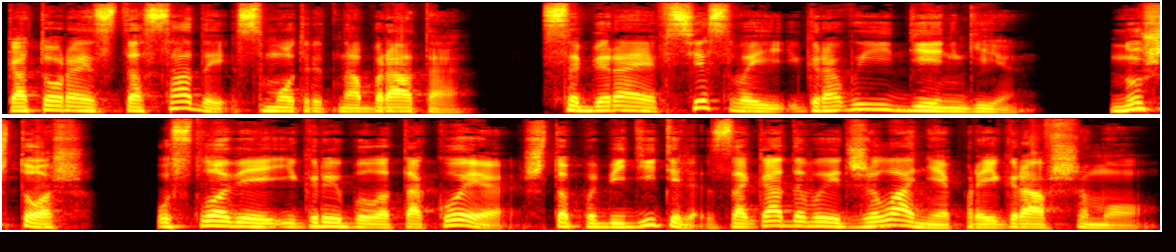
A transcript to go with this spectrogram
которая с досадой смотрит на брата, собирая все свои игровые деньги. Ну что ж, условие игры было такое, что победитель загадывает желание проигравшему.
